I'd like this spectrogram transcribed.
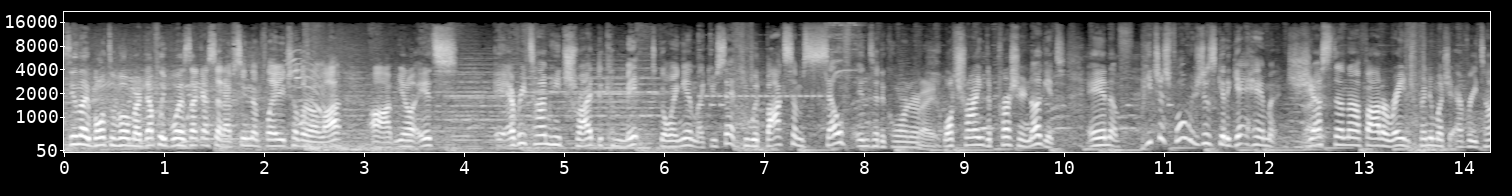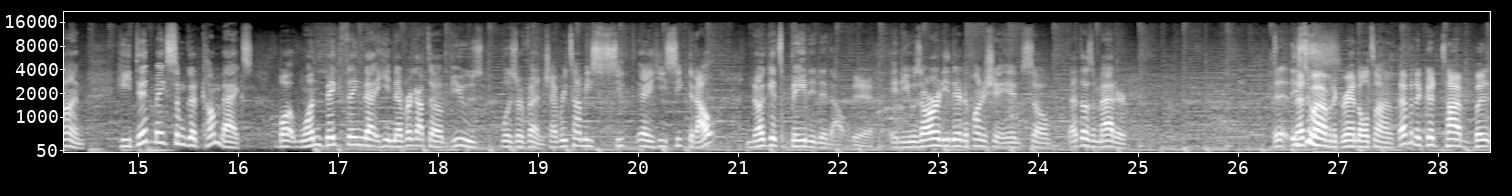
seemed like both of them are definitely boys. Like I said, I've seen them play each other a lot. Um, you know, it's every time he tried to commit to going in, like you said, he would box himself into the corner Right. while trying to pressure Nuggetz. And Peach's flow was just going to get him just enough out of range pretty much every time. He did make some good comebacks, but one big thing that he never got to abuse was revenge. Every time he seeked, uh, he seeked it out, Nuggetz baited it out. Yeah. And he was already there to punish it, and so that doesn't matter. These That's- two are having a grand old time. having a good time, but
